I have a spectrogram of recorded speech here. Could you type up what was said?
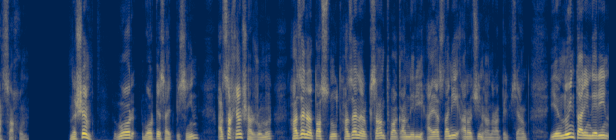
Արցախում։ Նշեմ, որ որպես այդպիսին Արցախյան շարժումը 1918-1920 թվականների Հայաստանի առաջին հանրապետության եւ նույն տարիներին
